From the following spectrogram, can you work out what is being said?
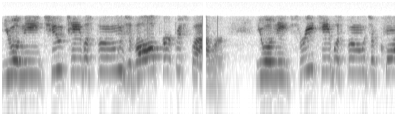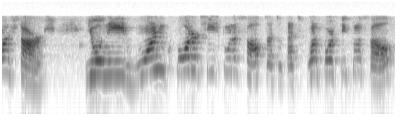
You will need two tablespoons of all purpose flour. You will need three tablespoons of cornstarch. You will need one quarter teaspoon of salt. That's, that's one fourth teaspoon of salt.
